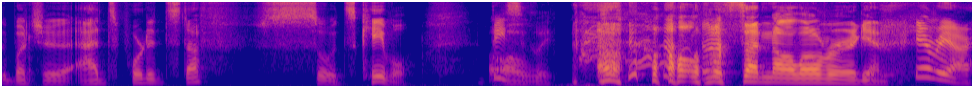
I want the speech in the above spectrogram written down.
a bunch of ad supported stuff. So it's cable. Basically, all of a sudden all over again. here we are.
